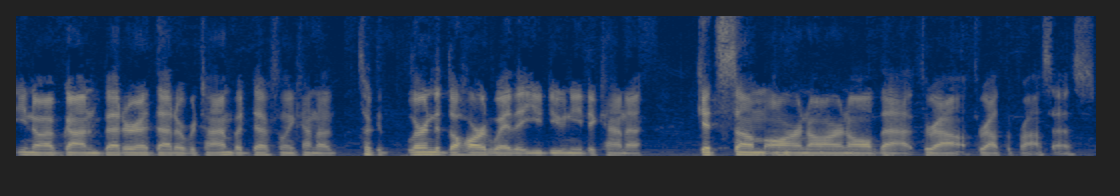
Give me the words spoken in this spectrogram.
you know i've gotten better at that over time but definitely kind of took it learned it the hard way that you do need to kind of get some r&r and all that throughout throughout the process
